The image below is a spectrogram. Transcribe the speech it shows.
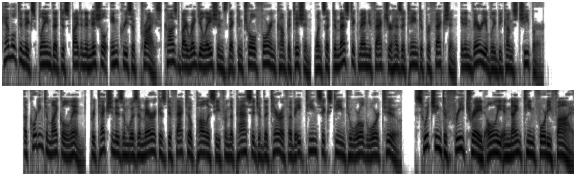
Hamilton explained that despite an initial increase of price caused by regulations that control foreign competition, once a domestic manufacture has attained to perfection, it invariably becomes cheaper. According to Michael Lind, protectionism was America's de facto policy from the passage of the Tariff of 1816 to World War II, switching to free trade only in 1945.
